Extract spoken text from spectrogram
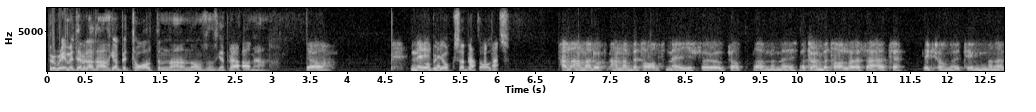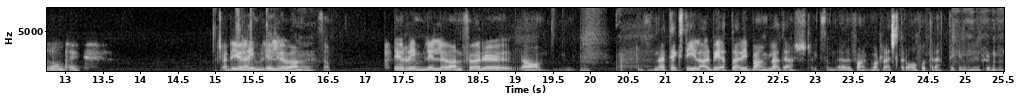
Problemet är väl att han ska ha betalt om någon som ska prata ja. med honom. Ja. Men, jag vill ju också ha betalt. Han, han, har dock, han har betalt mig för att prata med mig. Jag tror han betalade så här 30 kronor i timmen eller någonting. Ja, det är ju en rimlig lön. Liksom. Det är en rimlig lön för eh, ja, när textilarbetare i Bangladesh. Liksom. Det hade fan varit rätt bra att få 30 kronor i timmen.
